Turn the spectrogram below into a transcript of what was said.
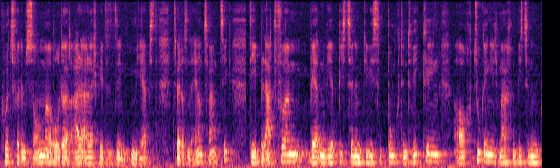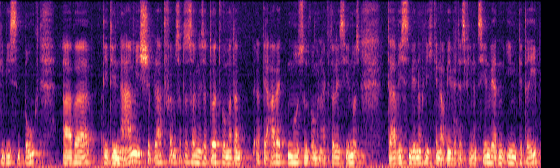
kurz vor dem Sommer oder aller, aller spätestens im Herbst 2021. Die Plattform werden wir bis zu einem gewissen Punkt entwickeln, auch zugänglich machen bis zu einem gewissen Punkt. Aber die dynamische Plattform sozusagen, also dort, wo man dann bearbeiten muss und wo man aktualisieren muss, da wissen wir noch nicht genau, wie wir das finanzieren werden im Betrieb.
